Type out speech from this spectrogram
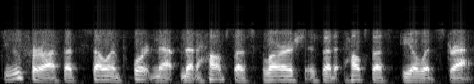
do for us that's so important that, that helps us flourish is that it helps us deal with stress.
